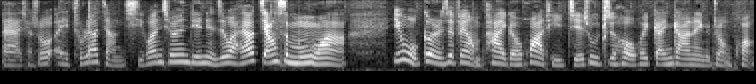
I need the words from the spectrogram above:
哎呀，想说，哎，除了要讲喜欢圈圈点点之外，还要讲什么啊？因为我个人是非常怕一个话题结束之后会尴尬那个状况。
